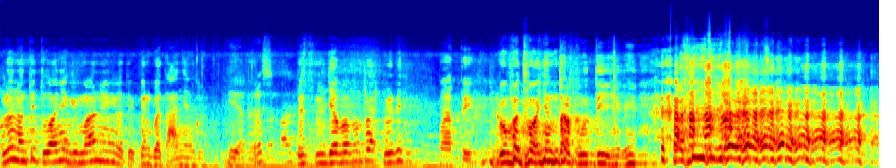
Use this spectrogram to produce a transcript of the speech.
lu nanti tuanya gimana gitu kan gua tanya tuh. Iya terus? Terus lu jawab apa ple berarti? Mati. gua mau tuanya ntar putih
